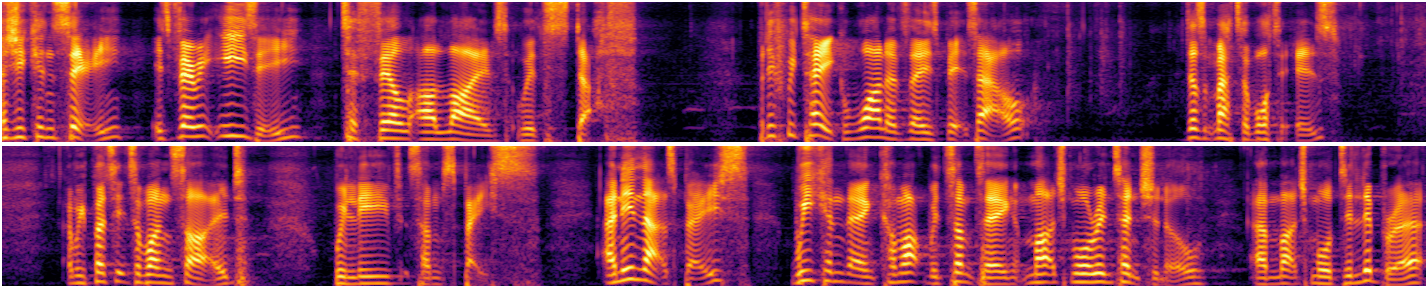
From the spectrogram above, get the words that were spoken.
As you can see, it's very easy to fill our lives with stuff. But if we take one of those bits out, it doesn't matter what it is, and we put it to one side, we leave some space. And in that space, we can then come up with something much more intentional and much more deliberate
